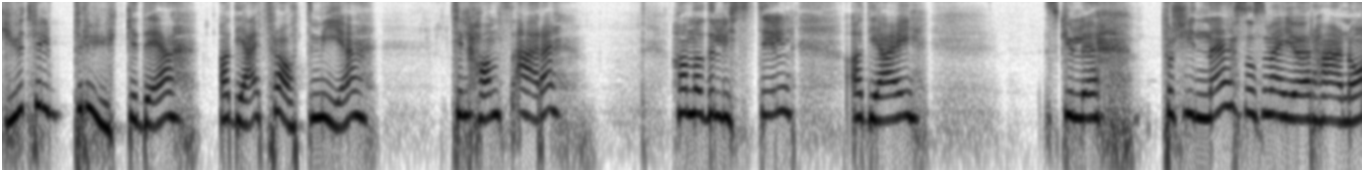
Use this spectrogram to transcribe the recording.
Gud vil bruke det at jeg prater mye, til hans ære. Han hadde lyst til at jeg skulle forsyne, sånn som jeg gjør her nå.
